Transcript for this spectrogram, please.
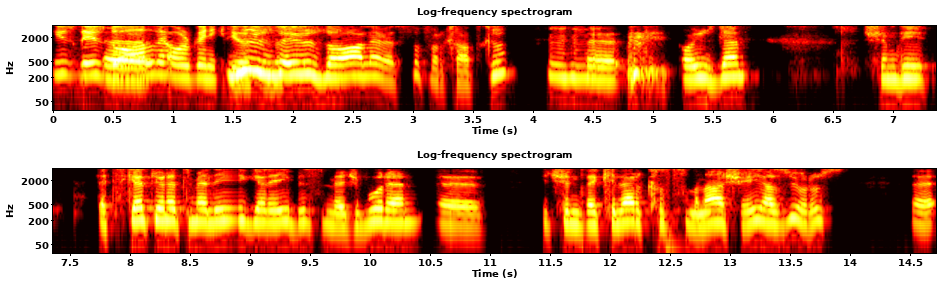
Yüzde yüz Eee, doğal ve organik diyorsunuz. Yüzde yüz doğal evet sıfır katkı. Hı hı. Eee, o yüzden şimdi etiket yönetmeliği gereği biz mecburen eee, içindekiler kısmına şey yazıyoruz. Eee,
